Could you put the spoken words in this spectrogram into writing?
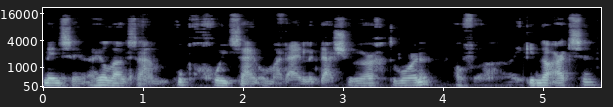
mensen heel langzaam opgegroeid zijn om uiteindelijk daar chirurg te worden. Of uh, kinderartsen.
